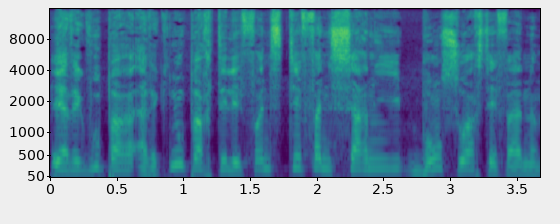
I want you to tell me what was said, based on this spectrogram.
Et avec vous, par, avec nous par téléphone, Stéphane Sarny. Bonsoir Stéphane.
